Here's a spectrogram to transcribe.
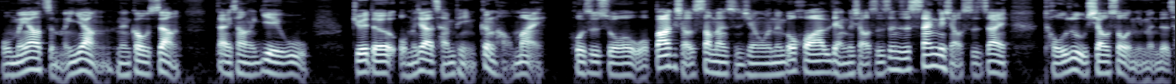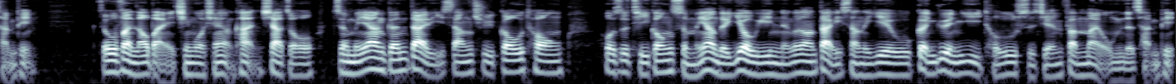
我们要怎么样能够让带上的业务觉得我们家的产品更好卖，或是说我八个小时上班时间，我能够花两个小时甚至三个小时在投入销售你们的产品？这部分老板也请我想想看，下周怎么样跟代理商去沟通，或是提供什么样的诱因，能够让代理商的业务更愿意投入时间贩卖我们的产品。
